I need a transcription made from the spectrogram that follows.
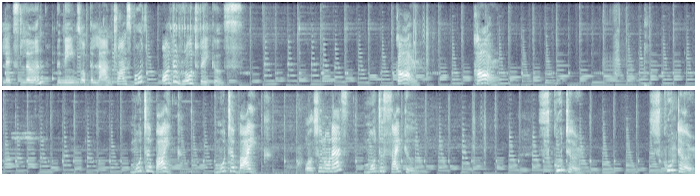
Let's learn the names of the land transport or the road vehicles. Car. Car. Motorbike. Motorbike. Also known as motorcycle. Scooter. Scooter.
